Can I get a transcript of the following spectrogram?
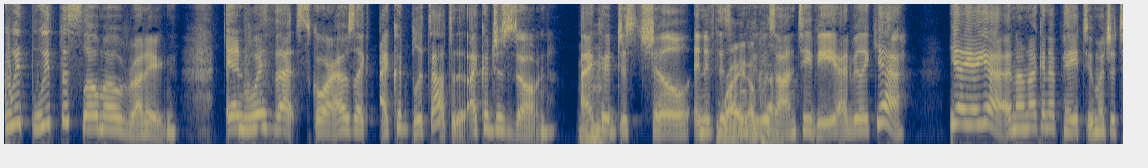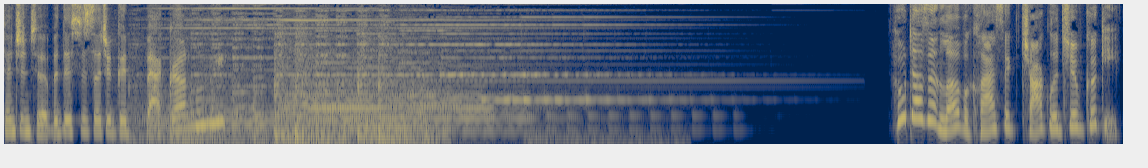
with with the slow mo running, and with that score, I was like, I could blitz out to this. I could just zone. Mm-hmm. I could just chill. And if this right, movie okay. was on TV, I'd be like, yeah, yeah, yeah, yeah. And I'm not going to pay too much attention to it. But this is such a good background movie. Who doesn't love a classic chocolate chip cookie?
